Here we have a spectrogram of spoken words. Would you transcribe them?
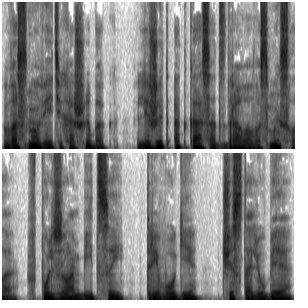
В основе этих ошибок лежит отказ от здравого смысла в пользу амбиций, тревоги, честолюбия,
